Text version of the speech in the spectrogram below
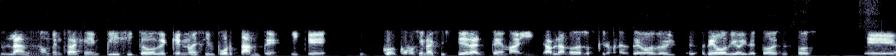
lanza un mensaje implícito de que no es importante y que como si no existiera el tema y hablando de los crímenes de odio y de, odio y de todos estos eh,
